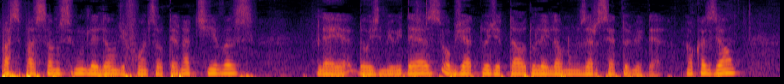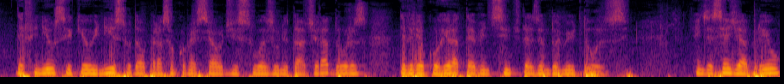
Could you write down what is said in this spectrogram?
participação no segundo leilão de fontes alternativas, LEA 2010, objeto do edital do leilão número 07-2010. Na ocasião, definiu-se que o início da operação comercial de suas unidades geradoras deveria ocorrer até 25 de dezembro de 2012. Em 16 de abril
